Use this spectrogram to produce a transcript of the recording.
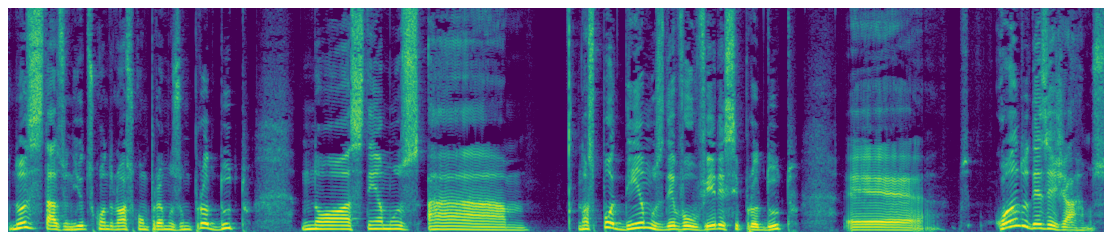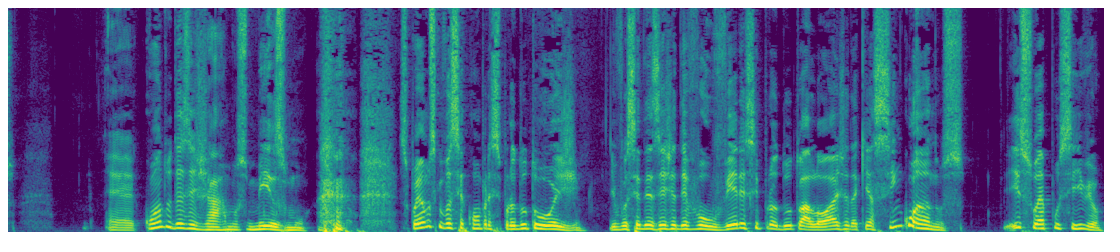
Nos Estados Unidos, quando nós compramos um produto, nós temos a. Nós podemos devolver esse produto é, quando desejarmos é, quando desejarmos mesmo, suponhamos que você compra esse produto hoje e você deseja devolver esse produto à loja daqui a cinco anos. Isso é possível.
